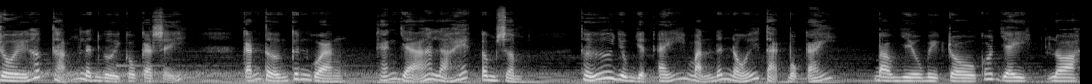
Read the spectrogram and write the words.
Rồi hất thẳng lên người cô ca sĩ. Cảnh tượng kinh hoàng, khán giả là hét âm sầm. Thứ dùng dịch ấy mạnh đến nỗi tạt một cái. Bao nhiêu micro có dây, loa,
